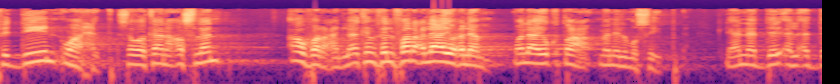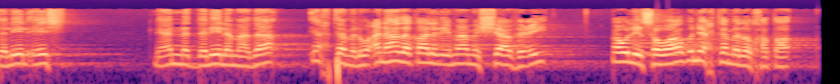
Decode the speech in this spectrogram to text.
في الدين واحد سواء كان أصلا أو فرعا. لكن في الفرع لا يعلم ولا يقطع من المصيب. لأن الدليل إيش؟ لأن الدليل ماذا؟ يحتمل وعن هذا قال الإمام الشافعي قولي صواب يحتمل الخطأ.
